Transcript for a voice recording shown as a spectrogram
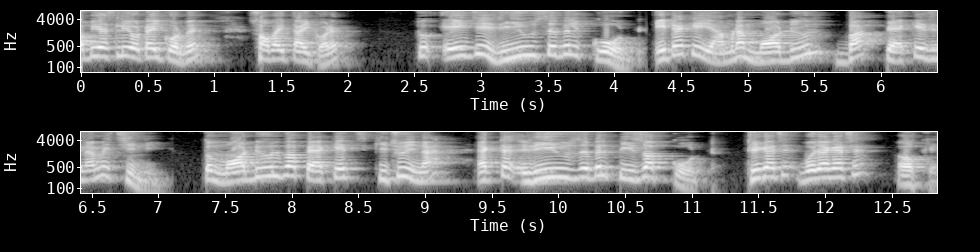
অবভিয়াসলি ওটাই করবেন, সবাই তাই করে। তো এই যে রিউজেবল কোড এটাকেই আমরা মডিউল বা প্যাকেজ নামে চিনি। তো মডিউল বা প্যাকেজ কিছুই না, একটা রিউজেবল পিস অফ কোড ঠিক আছে? বোঝা গেছে? ওকে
